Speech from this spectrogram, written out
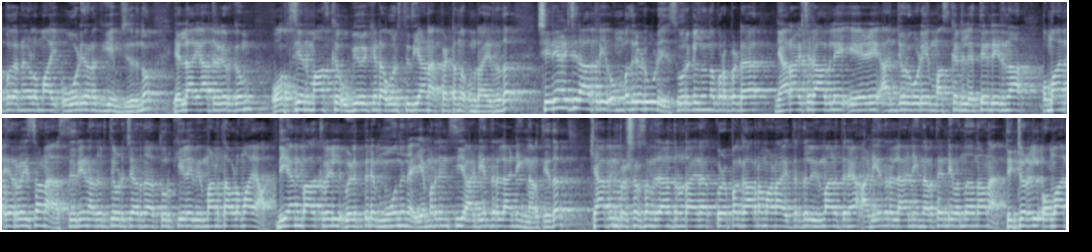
ഉപകരണങ്ങളുമായി ഓടി നടക്കുകയും ചെയ്തിരുന്നു. എല്ലാ യാത്രികർക്കും ഓക്സിജൻ മാസ്ക് ഉപയോഗിക്കേണ്ട ഒരു സ്ഥിതിയാണ് പെട്ടെന്ന് ഉണ്ടായിരുന്നത്. ശനിയാഴ്ച രാത്രി ഒമ്പതിനോടുകൂടി സൂറക്കിൽ നിന്ന് പുറപ്പെട്ട് ഞായറാഴ്ച രാവിലെ ഏഴ് അഞ്ചോടുകൂടി മസ്കറ്റിൽ എത്തേണ്ടിയിരുന്ന ഒമാൻ എയർവേസ് ആണ് സിറിയൻ അതിർത്തിയോട് ചേർന്ന് തുർക്കിയിലെ വിമാനത്താവളമായ ഡിയാൻ ബാക്രിൽ വെളുപ്പിന് മൂന്നിന് എമർജൻസി അടിയന്തര ലാൻഡിംഗ് നടത്തിയത്. ക്യാബിൻ പ്രഷർ സംവിധാനത്തിനുണ്ടായ കുഴപ്പം കാരണമാണ് ഇത്തരത്തിൽ വിമാനത്തിന് അടിയന്തര ലാൻഡിംഗ് നടത്തേണ്ടി വന്നതെന്നാണ് ട്വിറ്ററിൽ ഒമാൻ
